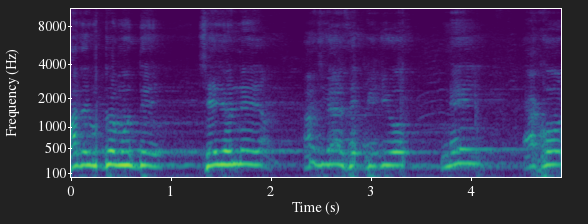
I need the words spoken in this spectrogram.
হাতের মুঠোর মধ্যে। সেই জন্যে আজকে আর সেই ভিডিও নেই। এখন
